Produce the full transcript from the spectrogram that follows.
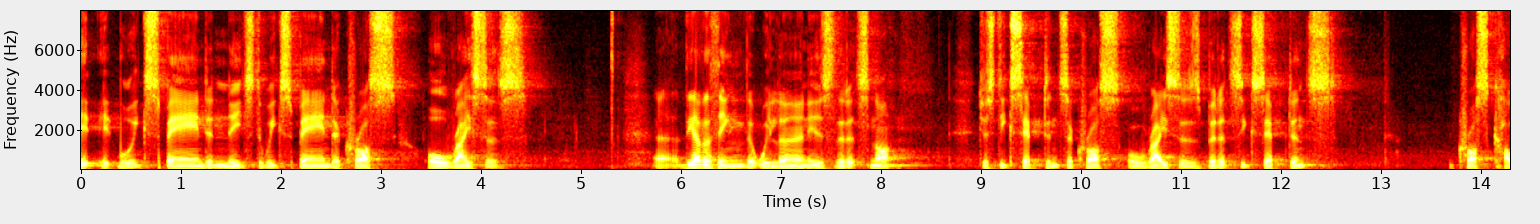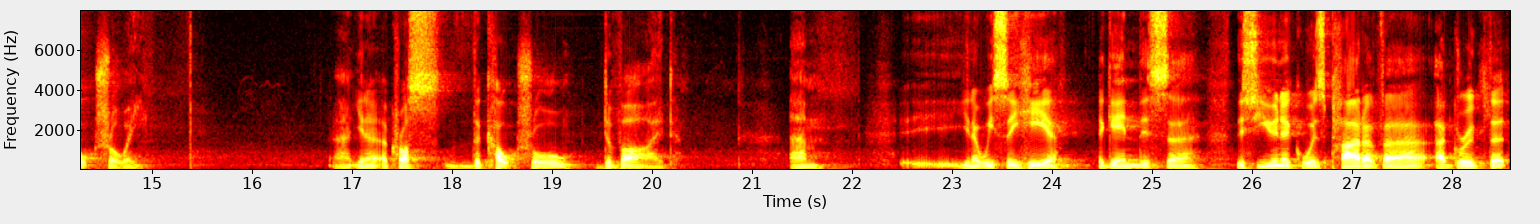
it, it will expand and needs to expand across all races. Uh, the other thing that we learn is that it's not just acceptance across all races, but it's acceptance cross culturally. Uh, you know, across the cultural divide. Um, you know, we see here again this, uh, this eunuch was part of a, a group that,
